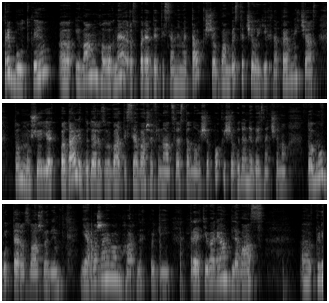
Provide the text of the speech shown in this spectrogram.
прибутки, е, і вам головне розпорядитися ними так, щоб вам вистачило їх на певний час. Тому що як подалі буде розвиватися ваше фінансове становище, поки що буде не визначено. Тому будьте розважливі. Я бажаю вам гарних подій. Третій варіант для вас. е,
